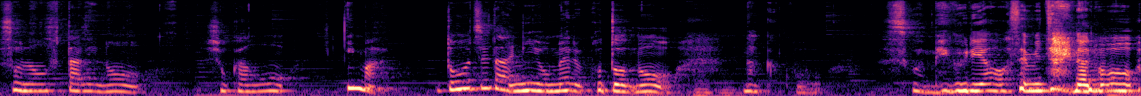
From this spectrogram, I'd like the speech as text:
その2人の書簡を今同時代に読めることのなんかこうすごい巡り合わせみたいなのを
